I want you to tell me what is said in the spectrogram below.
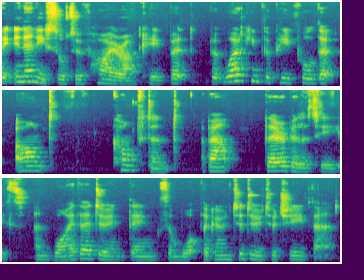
in any sort of hierarchy, but but working for people that aren't confident about their abilities and why they're doing things and what they're going to do to achieve that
